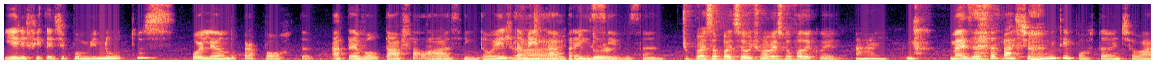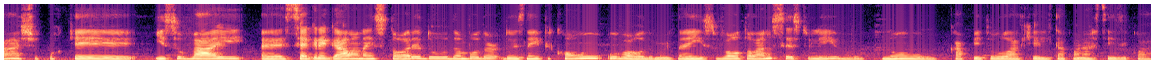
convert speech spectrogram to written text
e ele fica tipo minutos olhando pra porta até voltar a falar, Uhum. assim. Então ele também tá Ai, dor. apreensivo, sabe? Tipo, essa pode ser a última vez que eu falei com ele. Ai. Mas essa parte é muito importante, eu acho, porque isso vai é, se agregar lá na história do Dumbledore, do Snape com o Voldemort, né? E isso volta lá no sexto livro, no capítulo lá que ele tá com a Narcisa e com a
